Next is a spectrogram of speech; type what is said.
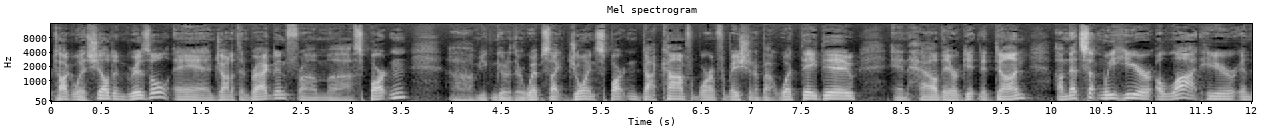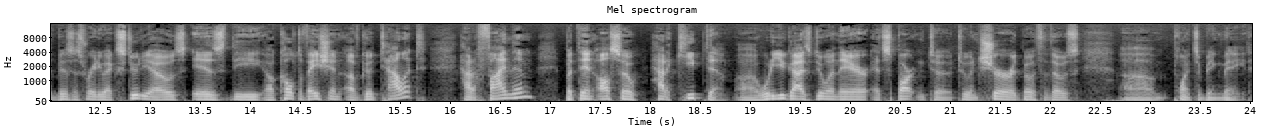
talking with Sheldon Grizzle and Jonathan Bragdon from uh, Spartan. Um, you can go to their website, joinspartan.com, for more information about what they do and how they are getting it done. Um, that's something we hear a lot here in the Business Radio X studios is the uh, cultivation of good talent, how to find them, but then also how to keep them. Uh, what are you guys doing there at Spartan to, to ensure both of those um, points are being made?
